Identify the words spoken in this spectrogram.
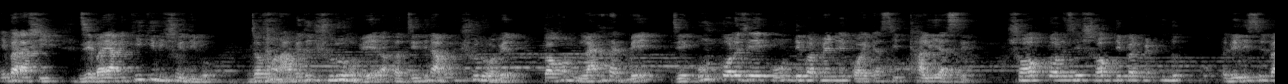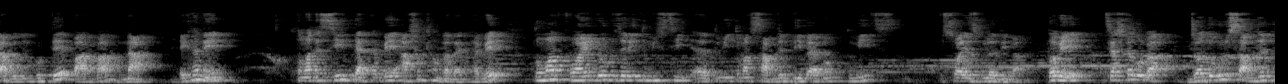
এবার আসি যে ভাই, আমি কি কি বিষয় দিব? যখন আবেদন শুরু হবে, অর্থাৎ যেদিন আবেদন শুরু হবে, তখন লেখা থাকবে যে কোন কলেজে কোন ডিপার্টমেন্টে কয়টা সিট খালি আছে। সব কলেজে সব ডিপার্টমেন্ট কিন্তু রিলিজ স্লিপে আবেদন করতে পারবা না। এখানে তোমাদের সিট দেখাবে, আসন সংখ্যা দেখাবে। তোমার পয়েন্ট অনুযায়ী তুমি তুমি তোমার সাবজেক্ট দিবা এবং তুমি চয়েসগুলো দিবা। তবে চেষ্টা করবা, যতগুলো সাবজেক্ট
